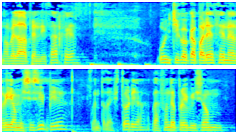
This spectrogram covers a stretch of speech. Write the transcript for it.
novela de aprendizaje. Un chico que aparece en el río Mississippi, cuenta la historia, razón de prohibición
